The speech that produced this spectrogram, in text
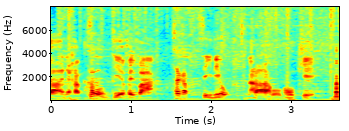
ได้นะครับ เคครับรื่องผม เจียร์ไฟฟ้า ใช่ครับ 4 นิ้วนะคครัรับบผม โอเคไป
